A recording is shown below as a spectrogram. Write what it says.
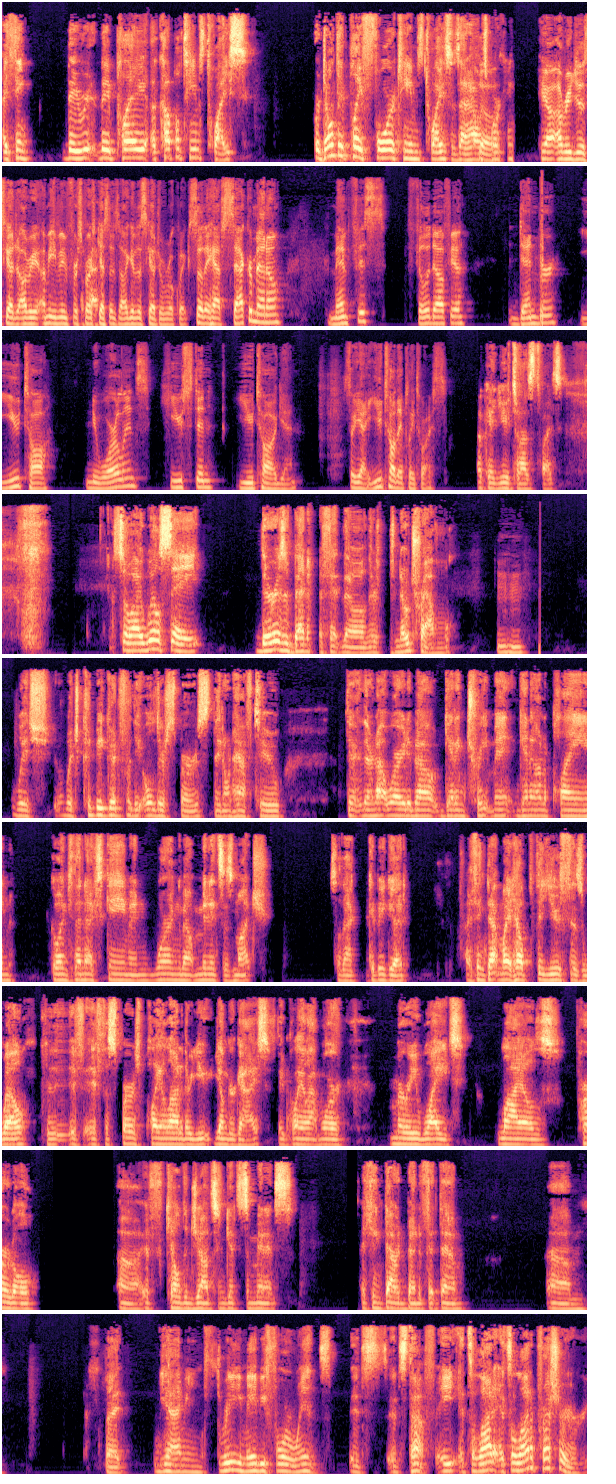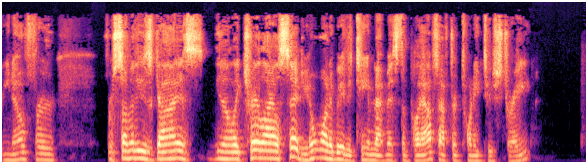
I think they they play a couple teams twice, or don't they play four teams twice? Is that how so, it's working? Yeah, I'll read you the schedule. I'll read, I mean, even for Spurs okay. guests, I'll give the schedule real quick. So they have Sacramento, Memphis, Philadelphia, Denver, Utah, New Orleans, Houston, Utah again. So yeah, Utah they play twice. Okay, Utah's twice. So I will say there is a benefit though. There's no travel, hmm which which could be good for the older Spurs. They don't have to. They're they're not worried about getting treatment, getting on a plane, going to the next game, and worrying about minutes as much. So that could be good. I think that might help the youth as well. If if the Spurs play a lot of their younger guys, if they play a lot more Murray, White, Lyles, Poeltl, uh, if Keldon Johnson gets some minutes, I think that would benefit them. Um, but yeah, I mean, three maybe four wins. It's it's tough. Eight. It's a lot. Of, it's a lot of pressure, you know, for for some of these guys. You know, like Trey Lyles said, you don't want to be the team that missed the playoffs after 22 straight.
